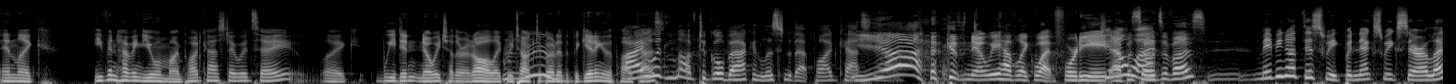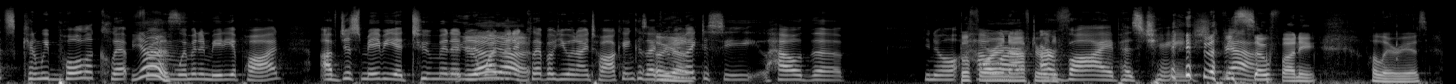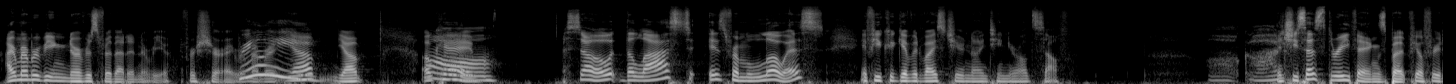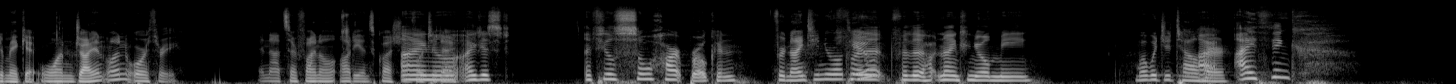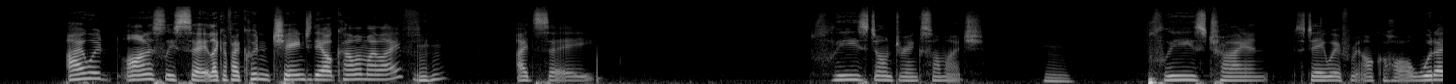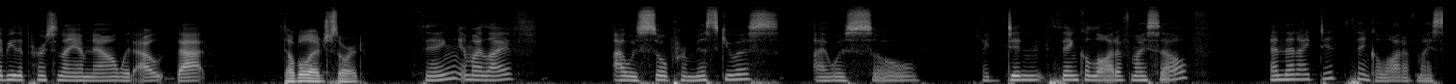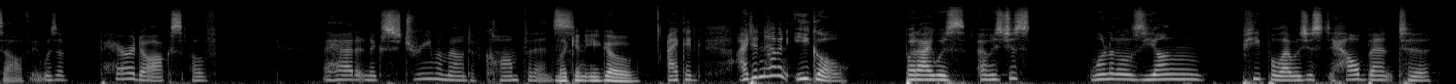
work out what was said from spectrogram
And like even having you on my podcast, I would say, like we didn't know each other at all. Like we talked about mm-hmm. at the beginning of the podcast. I would love to go back and listen to that podcast. now. yeah, because now we have like what forty eight Do you know episodes what? of us. maybe not this week, but next week, Sarah. Let's can we pull a clip Yes. from Women in Media Pod of just maybe a two minute or Yeah, one yeah. minute clip of you and I talking because I'd Oh, really yeah. like to see how the you know Before how and our- after our vibe has changed. That'd be yeah. so funny. Hilarious. I remember being nervous for that interview for sure. I remember. Really? Yep. Yep. Okay. Aw. So the last is from Lois. If you could give advice to your 19 year old self. Oh God. And she says three things, but feel free to make it one giant one or three. And that's our final audience question for I today. know. I just I feel so heartbroken For 19 year old for you, the for the 19 year old me. what would you tell I, her? I think I would honestly say, like, if I couldn't change the outcome of my life, mm-hmm. I'd say, please don't drink so much. Hmm. Please try and stay away from alcohol. Would I be the person I am now without that Double edged sword. thing in my life? I was so promiscuous. I was so. I didn't think a lot of myself. And then I did think a lot of myself. It was a paradox of. I had an extreme amount of confidence. Like an ego. I could I didn't have an ego, but I was I was just one of those young people. I was just hell bent to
